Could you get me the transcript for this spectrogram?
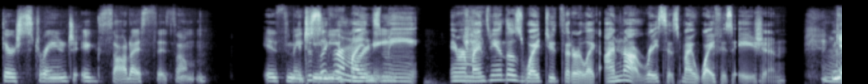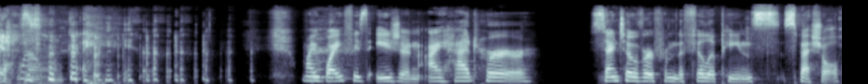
their strange exoticism is making it just like me reminds horny? me. It reminds me of those white dudes that are like, "I'm not racist. My wife is Asian." Yes. well, okay. My wife is Asian. I had her sent over from the Philippines special.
